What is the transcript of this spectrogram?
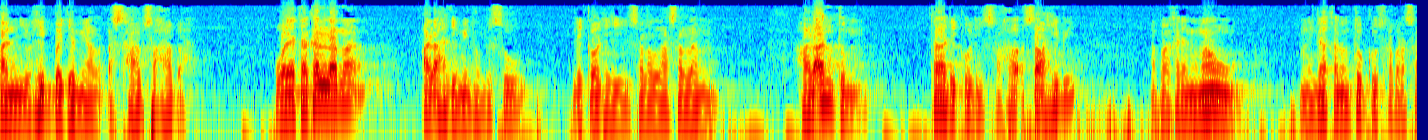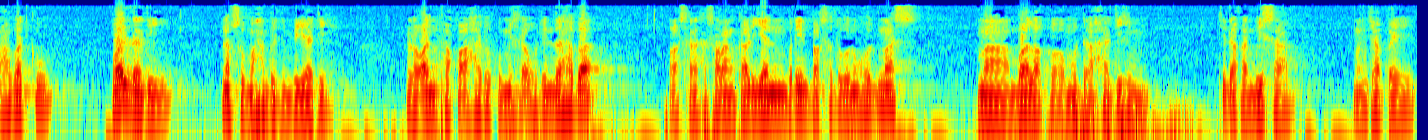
an yuhibba jami'al ashab sahabah wa la yatakallama ala ahli minhum bisu liqaulihi sallallahu alaihi wasallam hal antum tariku li sahibi apakah kalian mau meninggalkan untukku sahabat sahabatku walladhi nafsu Muhammadin biyadihi Lau anfaqa ahadukum misla uhudin dhahaba. Kalau kalian berinfak satu gunung Uhud emas Ma balaka mudahadihim Tidak akan bisa mencapai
